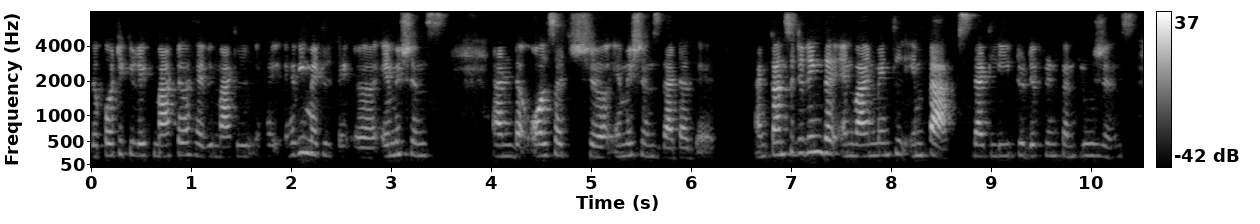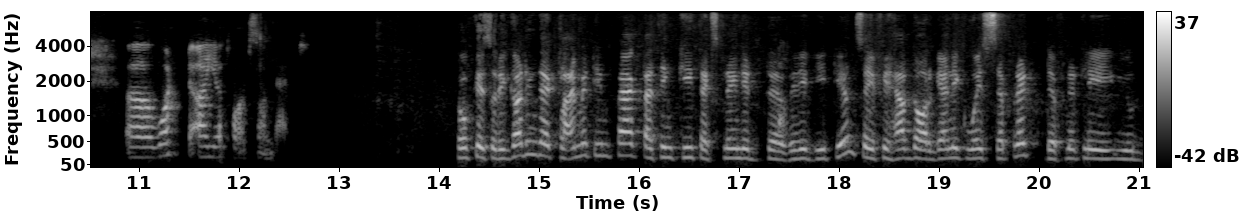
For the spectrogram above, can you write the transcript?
the particulate matter, heavy metal, heavy metal emissions, and all such emissions that are there. And considering the environmental impacts that lead to different conclusions, uh, what are your thoughts on that? Okay, so regarding the climate impact, I think Keith explained it uh, very detailed. So if you have the organic waste separate, definitely you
